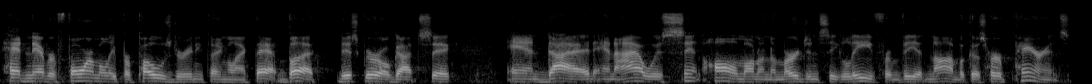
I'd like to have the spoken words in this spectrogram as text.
had never formally proposed or anything like that. But this girl got sick, and died, and I was sent home on an emergency leave from Vietnam because her parents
